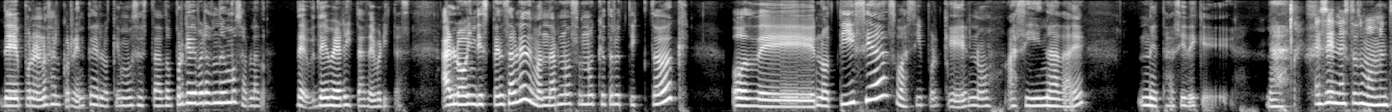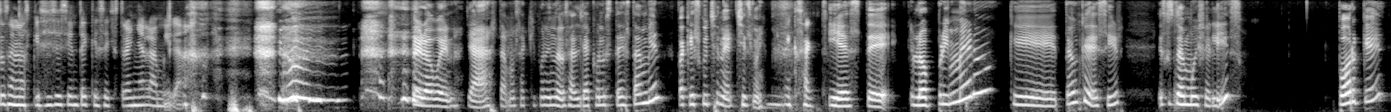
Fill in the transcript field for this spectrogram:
de ponernos al corriente de lo que hemos estado, porque de verdad no hemos hablado, de, de veritas, de veritas. A lo indispensable de mandarnos uno que otro TikTok o de noticias o así, porque no, así nada, ¿eh? Neta, así de que nada. es en estos momentos en los que sí se siente que se extraña la amiga. Pero bueno, ya estamos aquí poniéndolos al día con ustedes también, para que escuchen el chisme. Exacto. Y este, lo primero que tengo que decir es que estoy muy feliz porque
